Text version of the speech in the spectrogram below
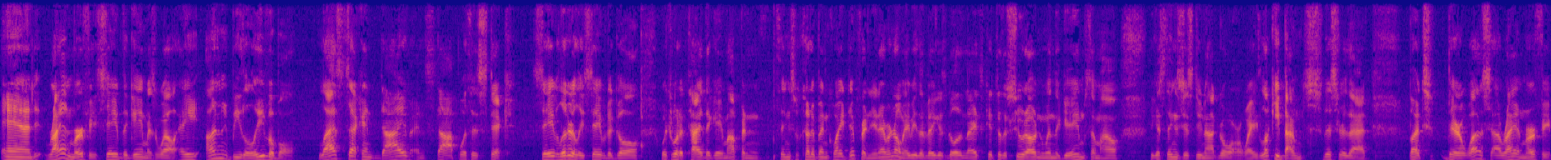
And Ryan Murphy saved the game as well. A unbelievable last second dive and stop with his stick save literally saved a goal, which would have tied the game up, and things could have been quite different. You never know. Maybe the Vegas Golden Knights get to the shootout and win the game somehow, because things just do not go our way. Lucky bounce, this or that. But there was uh, Ryan Murphy,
